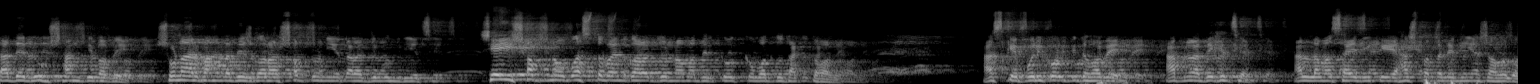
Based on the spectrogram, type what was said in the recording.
তাদের রূপ শান্তি পাবে। সোনার বাংলাদেশ গড়ার স্বপ্ন নিয়ে তারা জীবন দিয়েছে। সেই স্বপ্ন বাস্তবায়ন করার জন্য আমাদেরকে ঐক্যবদ্ধ থাকতে হবে। আজকে পরিকল্পিতভাবে আপনারা দেখেছেন, আল্লামা সাইদিকে হাসপাতালে নিয়ে আসা হলো।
